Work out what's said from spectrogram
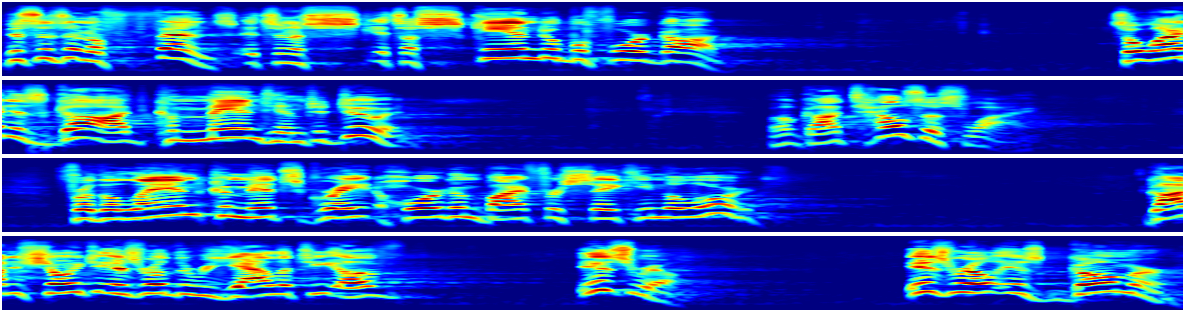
This is an offense, it's, an, it's a scandal before God. So, why does God command him to do it? Well, God tells us why. For the land commits great whoredom by forsaking the Lord. God is showing to Israel the reality of Israel. Israel is Gomer.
